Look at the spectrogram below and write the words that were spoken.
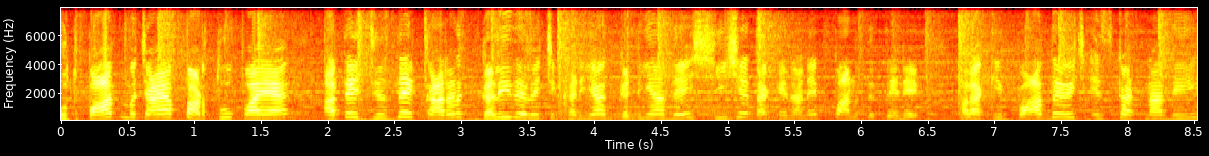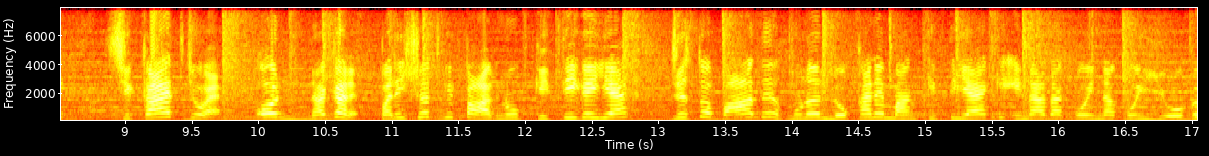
ਉਤਪਾਤ ਮਚਾਇਆ, ਭੜਥੂ ਪਾਇਆ ਅਤੇ ਜਿਸ ਦੇ ਕਾਰਨ ਗਲੀ ਦੇ ਵਿੱਚ ਖੜੀਆਂ ਗੱਡੀਆਂ ਦੇ ਸ਼ੀਸ਼ੇ ਤੱਕ ਇਹਨਾਂ ਨੇ ਭੰਨ ਦਿੱਤੇ ਨੇ। ਹਾਲਾਂਕਿ ਬਾਅਦ ਦੇ ਵਿੱਚ ਇਸ ਘਟਨਾ ਦੀ ਸ਼ਿਕਾਇਤ ਜੋ ਹੈ, ਉਹ ਨਗਰ ਪਰਿਸ਼ਦ ਵਿਭਾਗ ਨੂੰ ਕੀਤੀ ਗਈ ਹੈ। ਜਿਸ ਤੋਂ ਬਾਅਦ ਹੁਣ ਲੋਕਾਂ ਨੇ ਮੰਗ ਕੀਤੀ ਹੈ ਕਿ ਇਹਨਾਂ ਦਾ ਕੋਈ ਨਾ ਕੋਈ ਯੋਗ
